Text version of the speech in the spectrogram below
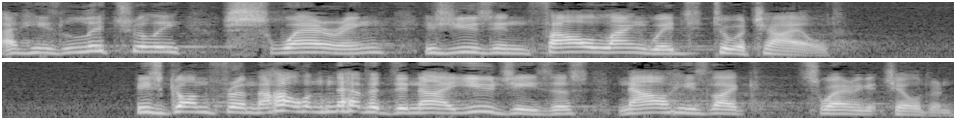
and he's literally swearing, he's using foul language to a child. He's gone from, I will never deny you, Jesus, now he's like swearing at children.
